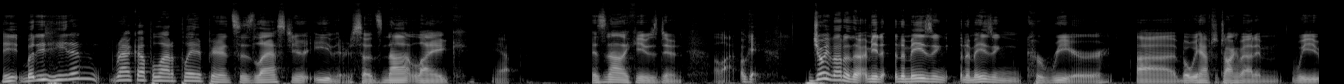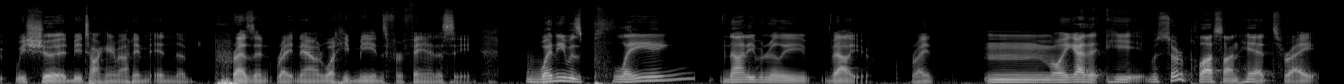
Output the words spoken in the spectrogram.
he, but he, he didn't rack up a lot of plate appearances last year either. So it's not like Yeah. It's not like he was doing a lot. Okay. Joey Votto, though, I mean, an amazing, an amazing career. Uh, but we have to talk about him. We we should be talking about him in the present right now and what he means for fantasy. When he was playing, not even really value, right? Mm, well, he got it. He was sort of plus on hits, right?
